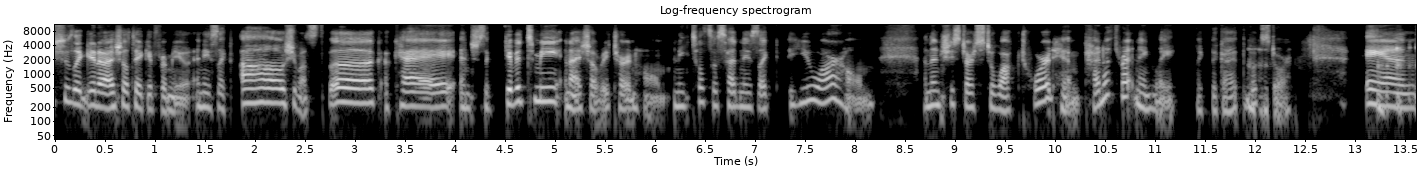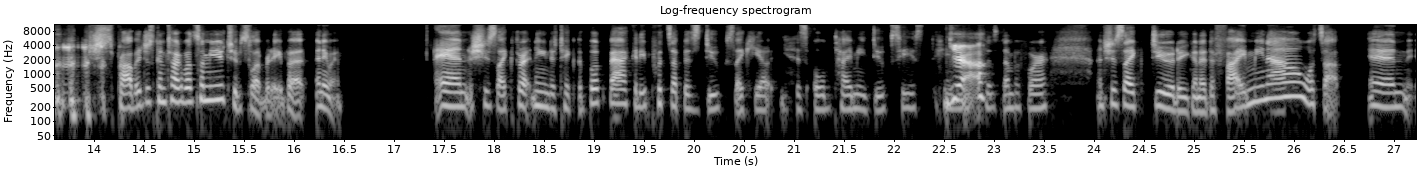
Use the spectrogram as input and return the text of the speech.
she's like, you know, I shall take it from you. And he's like, oh, she wants the book. Okay. And she's like, give it to me and I shall return home. And he tilts his head and he's like, you are home. And then she starts to walk toward him, kind of threateningly, like the guy at the Mhm. bookstore. And she's probably just going to talk about some YouTube celebrity. But anyway, and she's like threatening to take the book back and he puts up his dukes like he his old timey dukes he's he Yeah. has done before and she's like dude are you gonna defy me now what's up and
